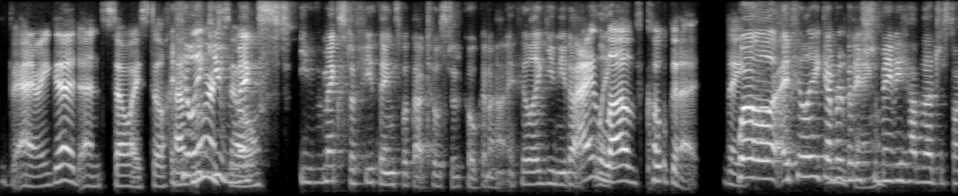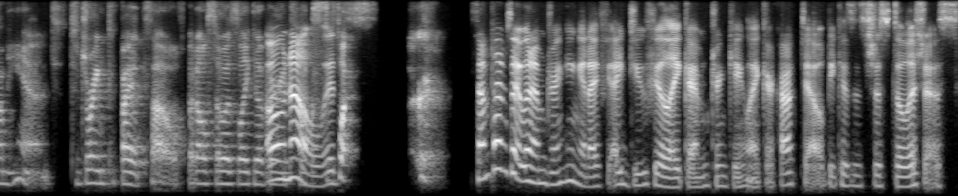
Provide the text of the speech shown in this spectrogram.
Very good. And so I still have I feel like more, you've so- mixed you've mixed a few things with that toasted coconut. I feel like you need to. I like, love coconut. Like, well, I feel like everybody should maybe have that just on hand to drink by itself, but also as like a Oh, no, flex- it's- flex- sometimes I, when I'm drinking it, I, f- I do feel like I'm drinking like a cocktail because it's just delicious,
